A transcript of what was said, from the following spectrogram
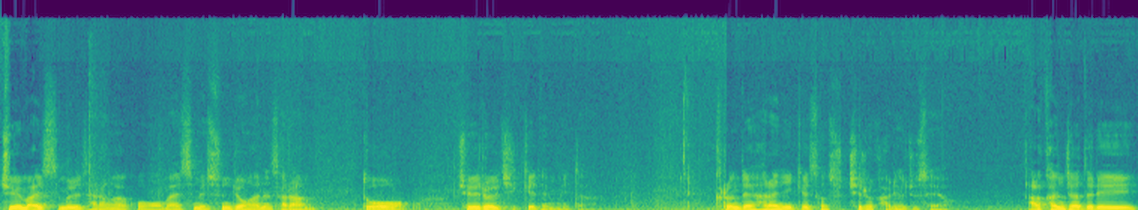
주의 말씀을 사랑하고 말씀에 순종하는 사람도 죄를 짓게 됩니다. 그런데 하나님께서 수치를 가려주세요. 악한 자들이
